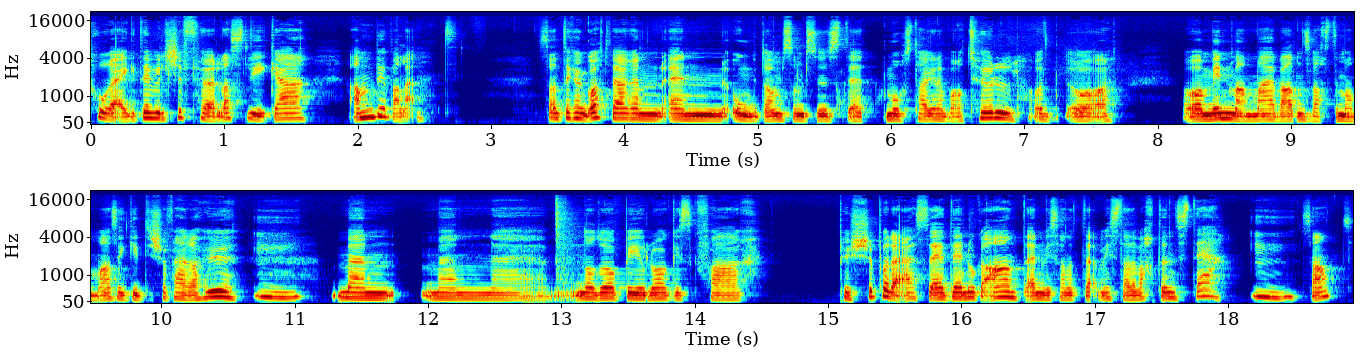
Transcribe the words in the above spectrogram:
tror jeg. Det vil ikke føles like ambivalent. Sant? Det kan godt være en, en ungdom som syns at morsdagen er bare tull, og, og, Og min mamma er verdens verste mamma, så jeg gidder ikke å feire hun. Mm. Men, men eh, når da biologisk far pusher på det, så er det noe annet enn hvis, han, hvis det hadde vært en sted. Mm. Sant?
